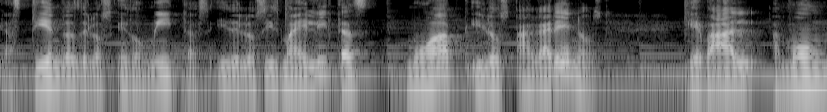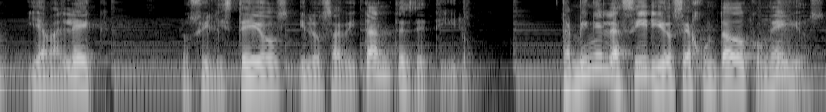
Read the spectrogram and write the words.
Las tiendas de los edomitas y de los ismaelitas, Moab y los agarenos, Gebal, Amón y Amalek, los filisteos y los habitantes de Tiro. También el asirio se ha juntado con ellos.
